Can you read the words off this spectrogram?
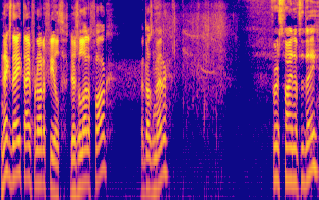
Next day, time for another field. There's a lot of fog, it doesn't matter. First find of the day.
